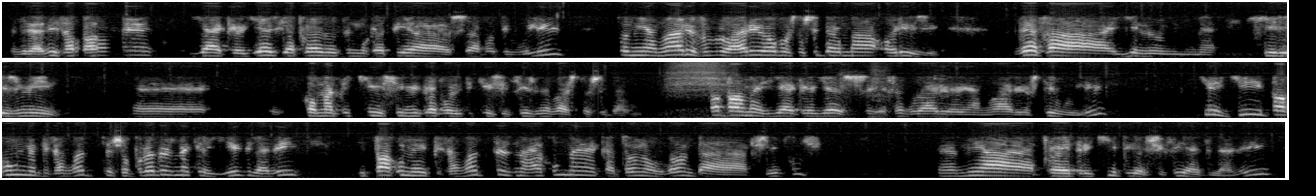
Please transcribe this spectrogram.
Δηλαδή θα πάμε για εκλογές για πρόεδρο της Δημοκρατίας από τη Βουλή τον Ιανουάριο-Φεβρουάριο όπως το Σύνταγμα ορίζει. Δεν θα γίνουν χειρισμοί ε, κομματικής ή μικροπολιτικής υφής με βάση το Σύνταγμα. Θα πάμε για εκλογές Φεβρουάριο-Ιανουάριο στη Βουλή και εκεί υπάρχουν πιθανότητες ο πρόεδρος να εκλεγεί, δηλαδή υπάρχουν οι πιθανότητες να έχουμε 180 ψήφους, ε, μια προεδρική πλειοψηφία δηλαδή,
